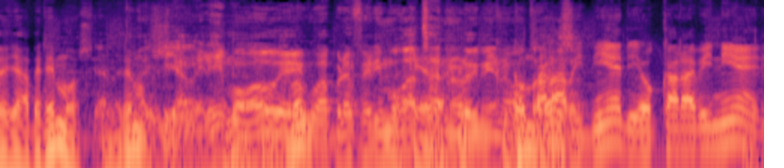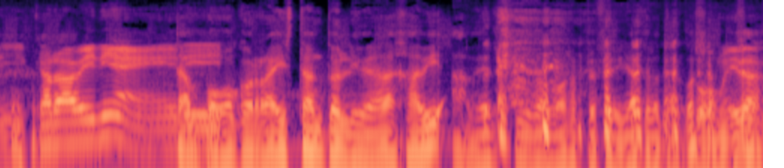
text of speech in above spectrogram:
ve- ya veremos, ya veremos. Ya veremos, eh, igual preferimos gastarnos el dinero. Carabinieri o carabinieri, carabinieri. Tampoco corráis tanto en liberar a Javi, a ver si vamos a preferir hacer otra cosa. Pues mira,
